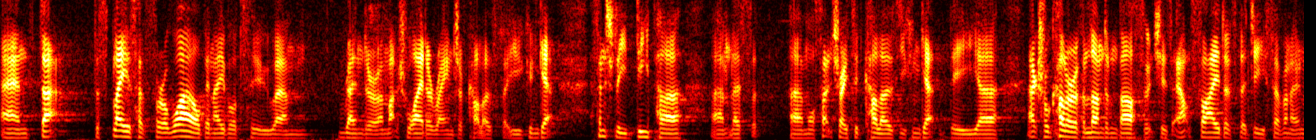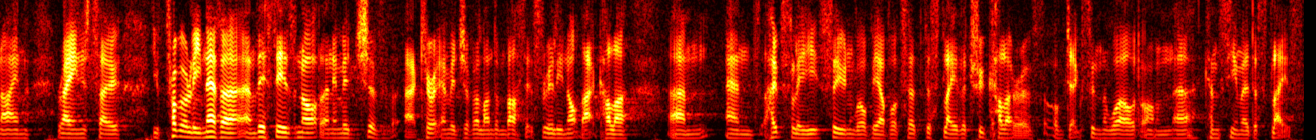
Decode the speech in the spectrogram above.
and that displays have for a while been able to um, render a much wider range of colors. So you can get essentially deeper, um, less uh, more saturated colors, you can get the uh, actual color of a London bus, which is outside of the G709 range. So you've probably never, and this is not an image of accurate image of a London bus. It's really not that color. Um, and hopefully soon we'll be able to display the true color of objects in the world on uh, consumer displays.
